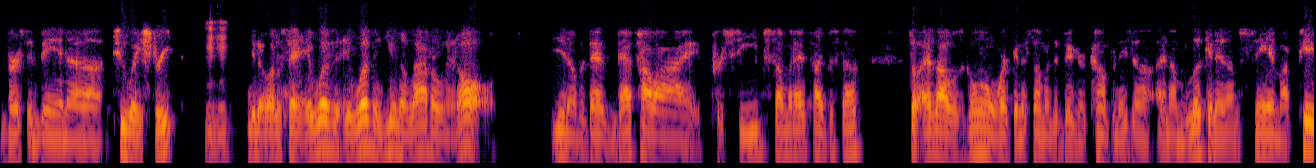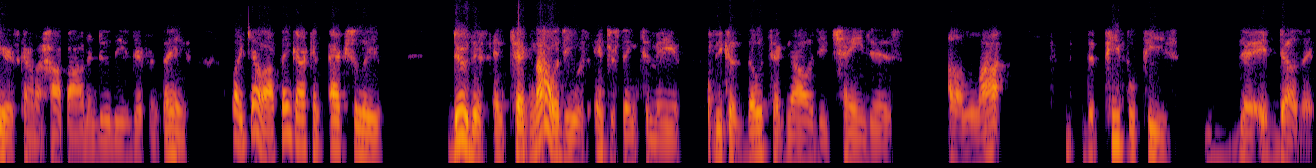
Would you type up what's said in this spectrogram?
versus being a two-way street mm-hmm. you know what i'm saying it wasn't it wasn't unilateral at all you know but that that's how i perceived some of that type of stuff so as i was going working at some of the bigger companies and, I, and i'm looking and i'm seeing my peers kind of hop out and do these different things like yo i think i can actually do this and technology was interesting to me because though technology changes a lot, the people piece that it doesn't.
